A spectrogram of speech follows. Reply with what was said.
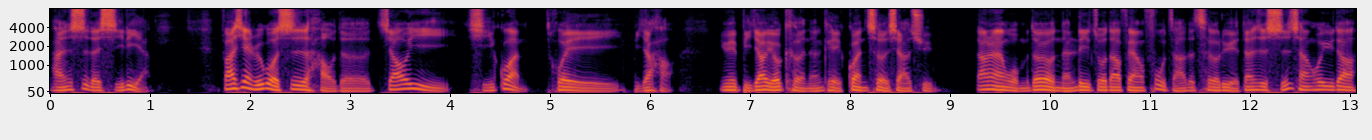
盘势的洗礼啊，发现如果是好的交易习惯会比较好，因为比较有可能可以贯彻下去。当然，我们都有能力做到非常复杂的策略，但是时常会遇到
